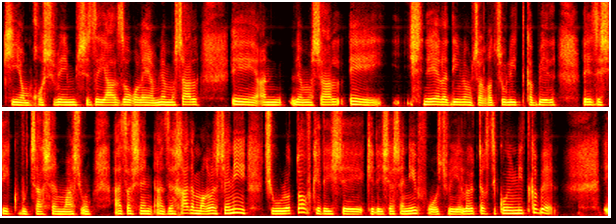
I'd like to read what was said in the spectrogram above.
כי הם חושבים שזה יעזור להם. למשל, אה, אני, למשל, אה, שני ילדים למשל רצו להתקבל לאיזושהי קבוצה של משהו, אז, השני, אז אחד אמר לשני שהוא לא טוב כדי, ש, כדי שהשני יפרוש ויהיה לו יותר סיכויים להתקבל. אה,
